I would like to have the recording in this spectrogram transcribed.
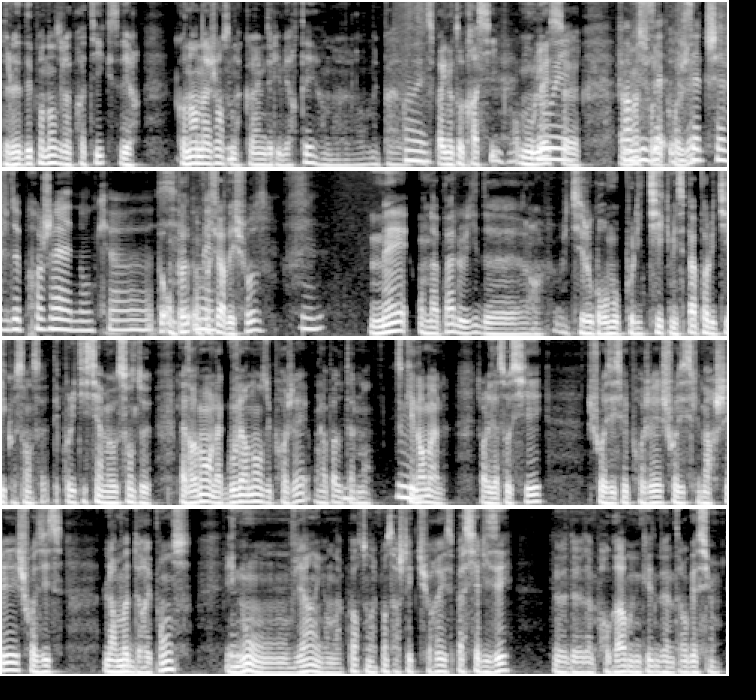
de l'indépendance de la pratique. C'est-à-dire, quand on est en agence, on a quand même des libertés. On n'est pas, c'est pas une autocratie. On nous laisse euh, la main sur les projets. Vous êtes chef de projet, donc. Euh, on, peut, on peut, faire des choses. Mm. Mais on n'a pas le lead, j'utilise le gros mot politique, mais c'est pas politique au sens des politiciens, mais au sens de la, vraiment la gouvernance du projet, on l'a pas mm. totalement. Ce qui est mm. normal. Genre les associés choisissent les projets, choisissent les marchés, choisissent leur mode de réponse. Et nous, on vient et on apporte une réponse architecturée, spatialisée d'un programme ou d'une interrogation.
